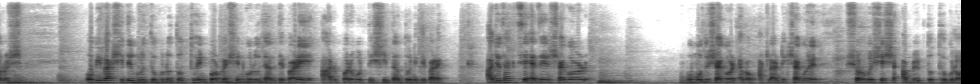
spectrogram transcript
মানুষ অভিবাসীদের গুরুত্বপূর্ণ তথ্য, ইনফরমেশনগুলো জানতে পারে আর পরবর্তী সিদ্ধান্ত নিতে পারে। আজও থাকছে এজিয়ান সাগর, ভূমধ্যসাগর এবং আটলান্টিক সাগরের সর্বশেষ আপডেট তথ্যগুলো।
